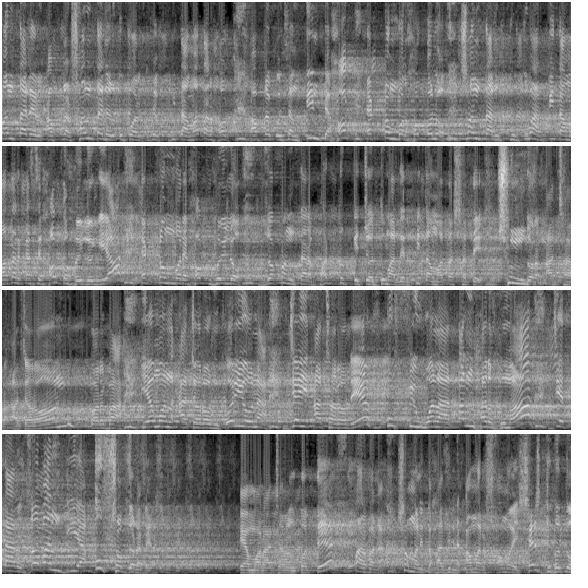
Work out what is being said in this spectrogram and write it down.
সন্তানের, আপনার সন্তানের উপর যে পিতা মাতার হক আপনার কইছিলাম তিনটে হক। এক নম্বর হক হলো সন্তান, তোমার পিতা মাতার কাছে হক হইল গিয়া, এক নম্বরে হক হইল যখন তার বার্ধক্যে তোমাদের পিতা মাতার সাথে সুন্দর আচার আচরণ করবা। এমন আচরণ করিও না, যেই আচরণে উফি ওয়ালা তানহার হুমা, যে তার জবান দিয়া উফ শব্দটা বের এমন আচরণ করতে পারবা না। সম্মানিত হাজির আমার সময় শেষ যেহেতু,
